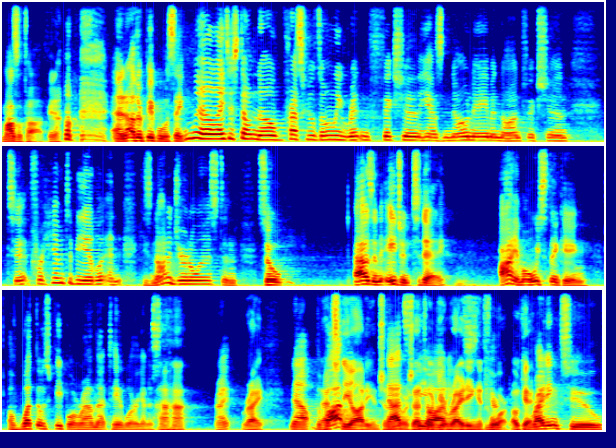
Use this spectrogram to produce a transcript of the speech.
Mazel Tov, you know. and other people will say, well, I just don't know. Pressfield's only written fiction. He has no name in nonfiction. To, for him to be able, and he's not a journalist, and so as an agent today, I am always thinking of what those people around that table are going to say, uh-huh, right? right. Now, the That's the audience, in other words. That's what you're writing it You're- for. Okay. Writing to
